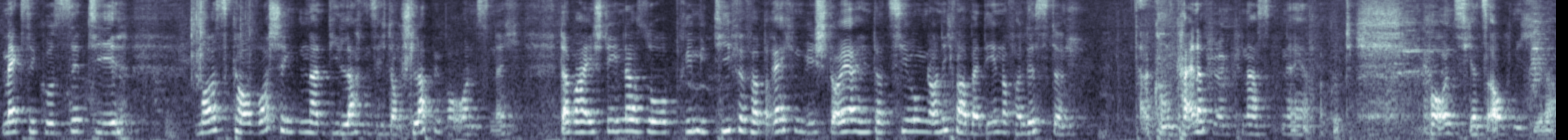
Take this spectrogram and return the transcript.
Mexico City, Moskau, Washington, die lachen sich doch schlapp über uns, nicht? Dabei stehen da so primitive Verbrechen wie Steuerhinterziehung noch nicht mal bei denen auf der Liste. Da kommt keiner für einen Knast. Naja, gut. Bei uns jetzt auch nicht jeder.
